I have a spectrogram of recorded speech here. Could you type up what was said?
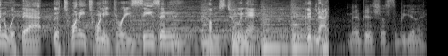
And with that, the 2023 season comes to an end. Good night. Maybe it's just the beginning.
